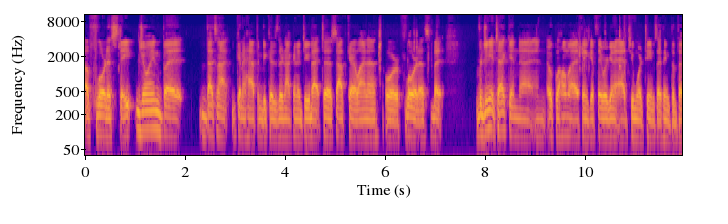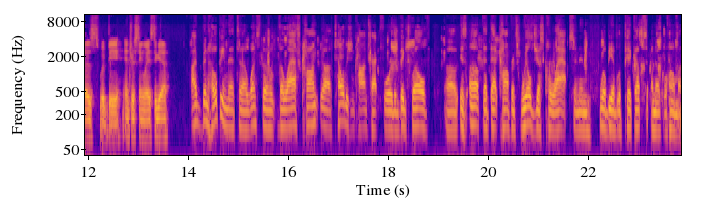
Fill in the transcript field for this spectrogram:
a Florida State join, but that's not going to happen because they're not going to do that to South Carolina or Florida. But Virginia Tech and uh, and Oklahoma, I think if they were going to add two more teams, I think that those would be interesting ways to go. I've been hoping that uh, once the the last con- uh, television contract for the Big Twelve uh, is up, that that conference will just collapse, and then we'll be able to pick up an Oklahoma.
